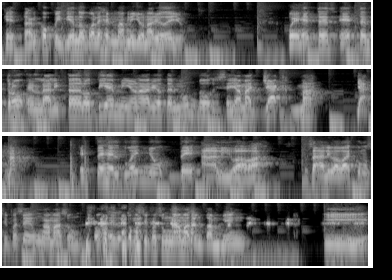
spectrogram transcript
que están compitiendo cuál es el más millonario de ellos. Pues este, este entró en la lista de los 10 millonarios del mundo y se llama Jack Ma. Jack Ma. Este es el dueño de Alibaba. O sea, Alibaba es como si fuese un Amazon. Es como si fuese un Amazon también. Y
